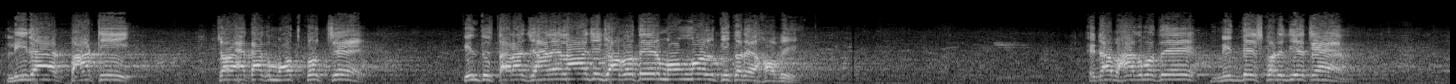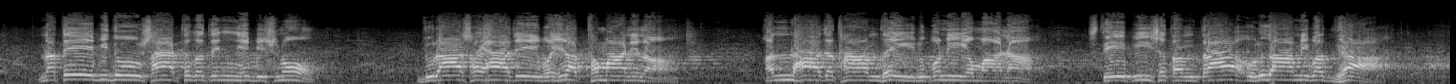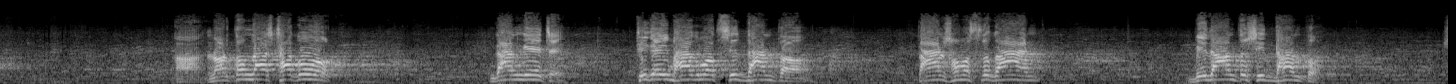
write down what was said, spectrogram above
লিডার, পার্টি সব এক এক মত করছে। কিন্তু তারা জানে না যে জগতের মঙ্গল কি করে হবে। এটা ভাগবতে নির্দেশ করে দিয়েছেন। নাতে বিদু সার্থগতি হে বিষ্ণু দুরাশয়া যে বহিরর্থমানিন অন্ধা যথান্ধৈ রূপনীয় মানা স্তেপি স্বতন্ত্রা উরুদাম নিবধ্যা নর্তন দাস ঠাকুর, গান গেয়েছে। ঠিক এই ভাগবত সিদ্ধান্ত, তার সমস্ত গান বেদান্ত সিদ্ধান্ত।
